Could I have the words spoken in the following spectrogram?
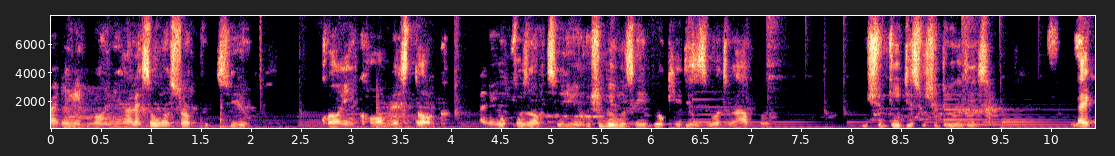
I don't need money. I'm like, so what's wrong with you? Call in, come, let's talk. And he opens up to you. You should be able to say, okay, this is what will happen. We should do this, we should do this. Like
